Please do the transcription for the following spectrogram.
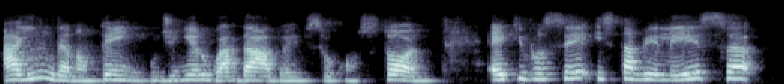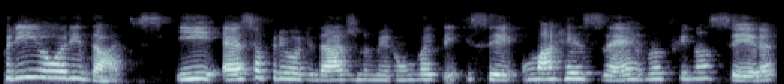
ainda não tem o dinheiro guardado aí no seu consultório, é que você estabeleça prioridades. E essa prioridade número um vai ter que ser uma reserva financeira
